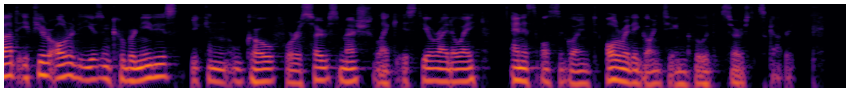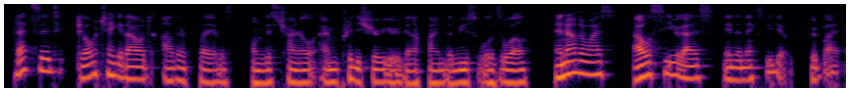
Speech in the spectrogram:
But if you're already using Kubernetes, you can go for a service mesh like Istio right away, and it's also going to, already going to include service discovery. That's it. Go check it out. Other playlists on this channel. I'm pretty sure you're gonna find them useful as well. And otherwise, I will see you guys in the next video. Goodbye.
